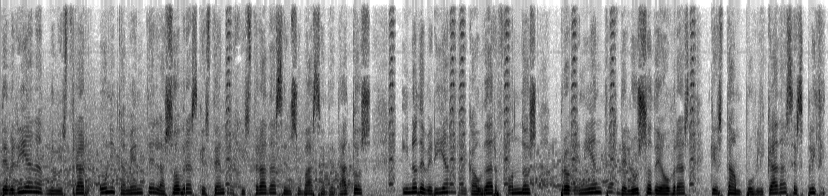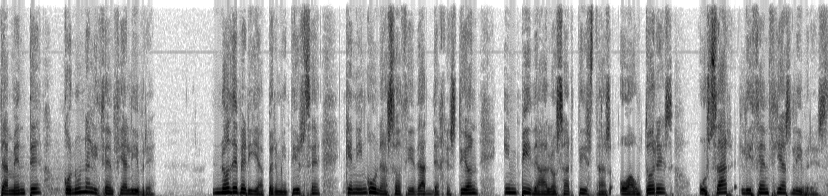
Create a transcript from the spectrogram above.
deberían administrar únicamente las obras que estén registradas en su base de datos y no deberían recaudar fondos provenientes del uso de obras que están publicadas explícitamente con una licencia libre no debería permitirse que ninguna sociedad de gestión impida a los artistas o autores usar licencias libres.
